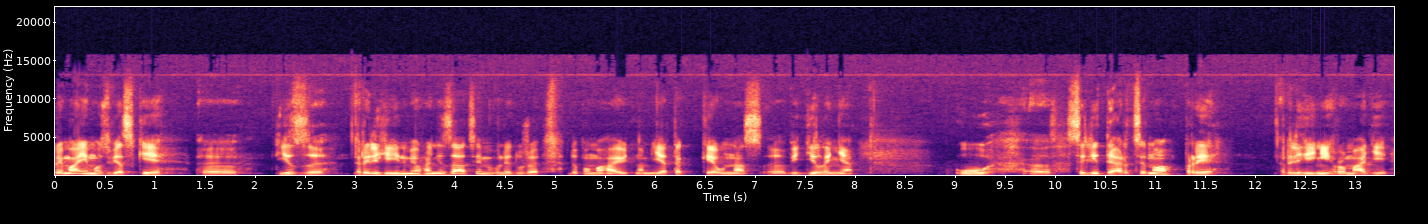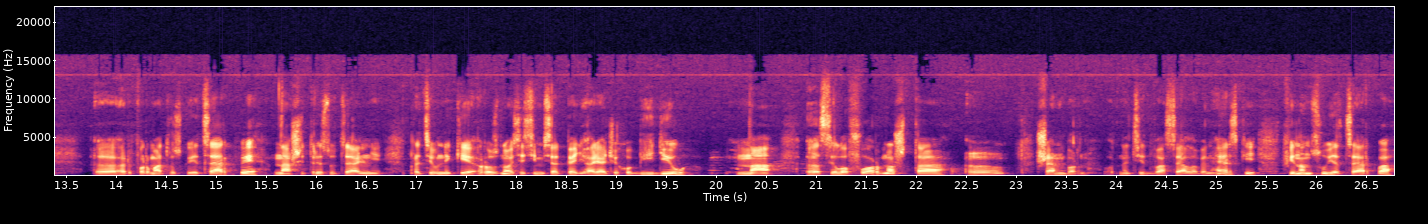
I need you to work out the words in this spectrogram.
Тримаємо зв'язки е, із релігійними організаціями. Вони дуже допомагають нам. Є таке у нас е, відділення у е, селі Дерцино при релігійній громаді. е, Реформаторської церкви наші три соціальні працівники розносять 75 гарячих обідів на село Форнош та Шенборн. От на ці два села венгерські фінансує церква.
